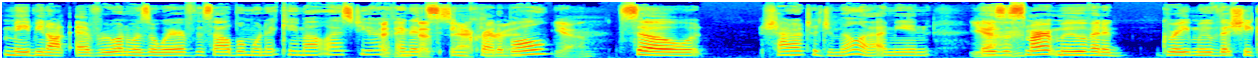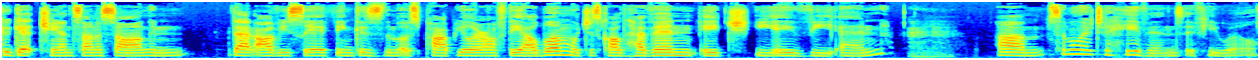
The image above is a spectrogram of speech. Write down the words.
maybe not everyone was aware of this album when it came out last year, and it's accurate. incredible. Yeah. So, shout out to Jamila. I mean, it was a smart move and a great move that she could get Chance on a song, and that obviously I think is the most popular off the album, which is called Heaven, H E A V N. Mm-hmm. Um, similar to Havens, if you will.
